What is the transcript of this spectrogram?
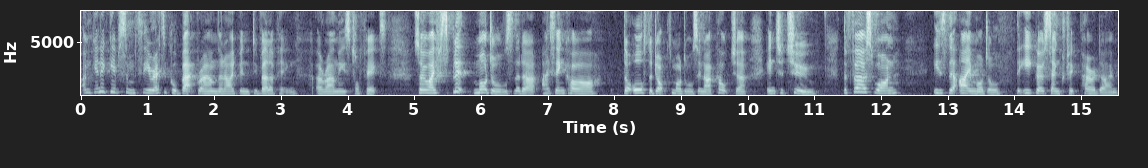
I'm going to give some theoretical background that I've been developing around these topics. So I've split models that are, I think are the orthodox models in our culture into two. The first one is the I model, the egocentric paradigm,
